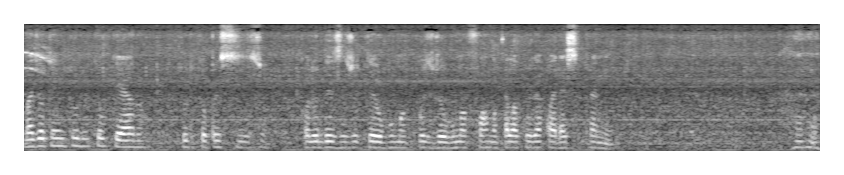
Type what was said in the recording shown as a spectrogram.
Mas eu tenho tudo que eu quero, tudo que eu preciso. Quando eu desejo ter alguma coisa, de alguma forma, aquela coisa aparece para mim.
